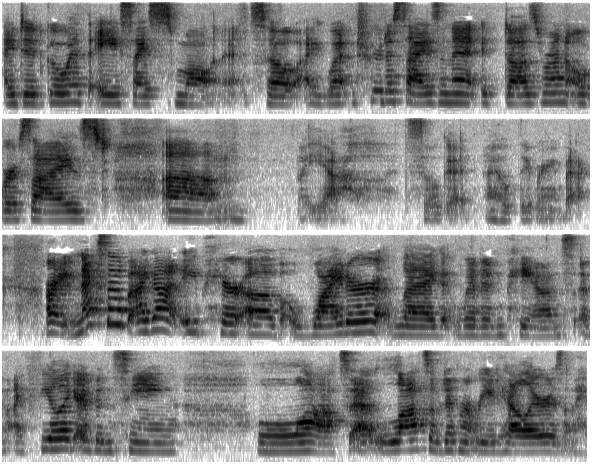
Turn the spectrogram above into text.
I did go with a size small in it. So I went true to size in it. It does run oversized. Um, but yeah, so good. I hope they bring it back. All right, next up, I got a pair of wider leg linen pants, and I feel like I've been seeing lots at lots of different retailers and I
